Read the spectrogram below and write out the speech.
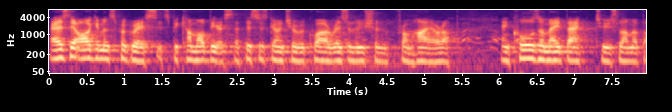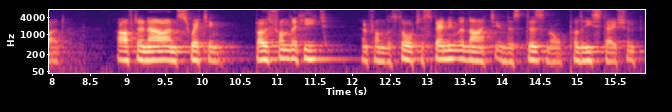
As the arguments progress, it's become obvious that this is going to require resolution from higher up and calls are made back to Islamabad. After an hour, I'm sweating, both from the heat and from the thought of spending the night in this dismal police station.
